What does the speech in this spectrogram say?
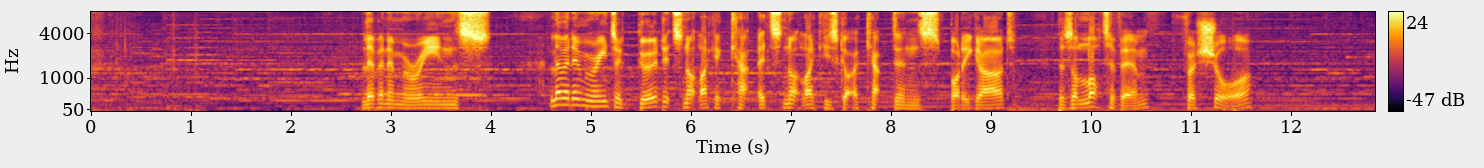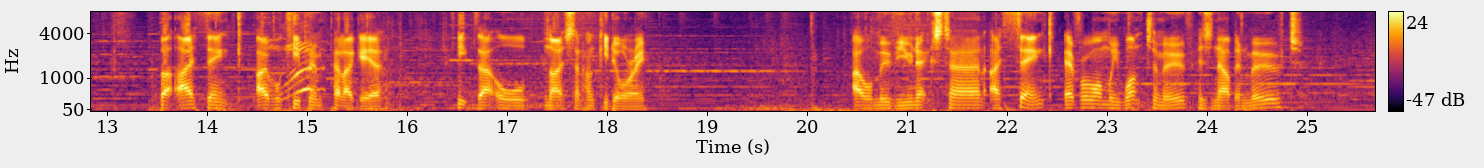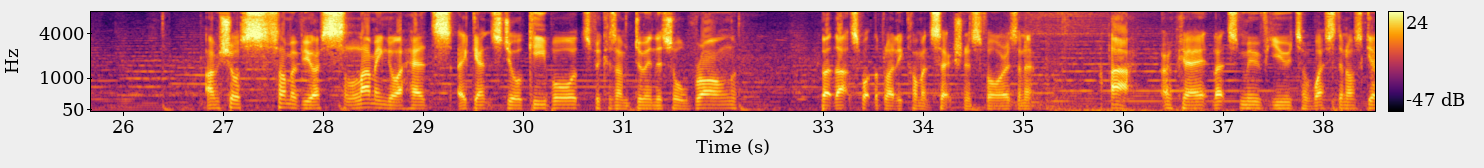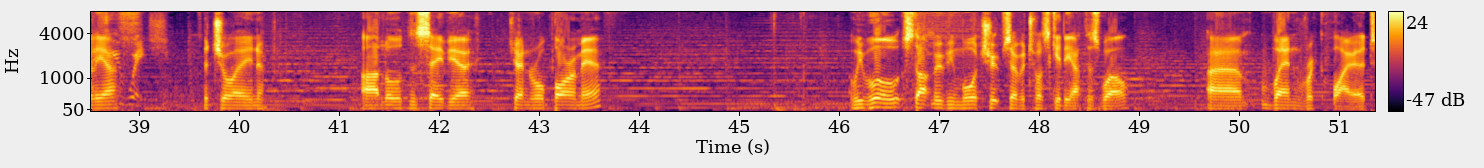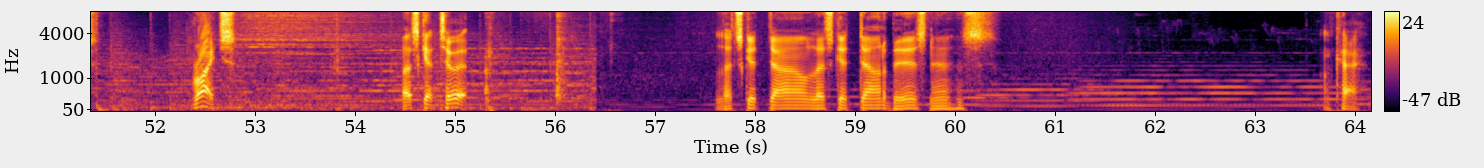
Lebennin Marines. Lebennin Marines are good. It's not like a cap. It's not like he's got a captain's bodyguard. There's a lot of him for sure. But I think I will keep him Pelargir. Keep that all nice and hunky dory. I will move you next turn. I think everyone we want to move has now been moved. I'm sure some of you are slamming your heads against your keyboards because I'm doing this all wrong. But that's what the bloody comment section is for, isn't it? Ah, okay. Let's move you to Western Osgiliath to join our Lord and Saviour, General Boromir. We will start moving more troops over to Osgiliath as well, um, when required. Right. Let's get to it. Let's get down, let's get down to business. Okay.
